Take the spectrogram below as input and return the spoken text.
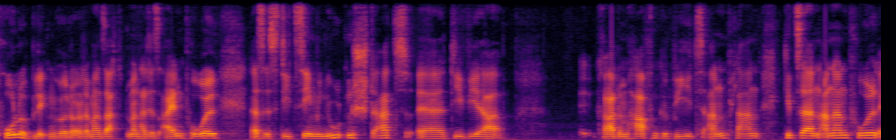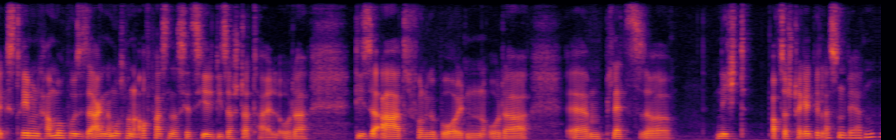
Pole blicken würde, oder man sagt, man hat jetzt einen Pol, das ist die 10-Minuten-Stadt, äh, die wir gerade im Hafengebiet anplanen. Gibt es da einen anderen Pol extrem in Hamburg, wo Sie sagen, da muss man aufpassen, dass jetzt hier dieser Stadtteil oder diese Art von Gebäuden oder ähm, Plätze nicht auf der Strecke gelassen werden?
